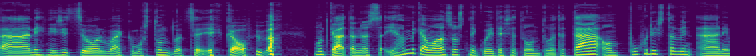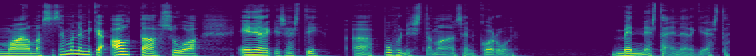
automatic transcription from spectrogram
ääni, niin sitten se on, vaikka musta tuntuu, että se ei ehkä ole hyvä. Mutta käytännössä ihan mikä vaan susta niinku itse se tuntuu, että tämä on puhdistavin ääni maailmassa. Semmoinen, mikä auttaa sua energisesti äh, puhdistamaan sen korun menneestä energiasta,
